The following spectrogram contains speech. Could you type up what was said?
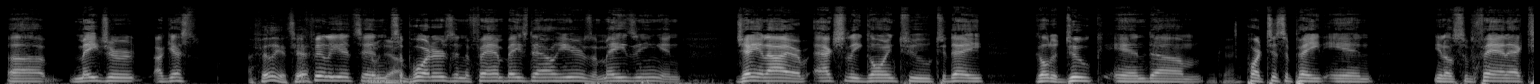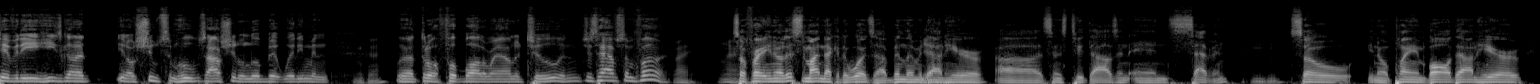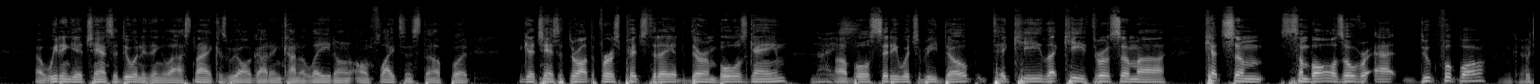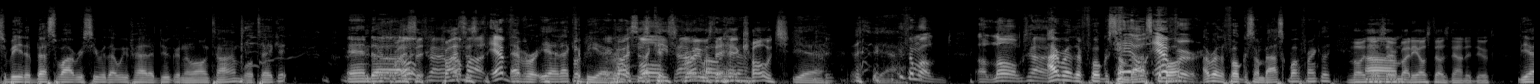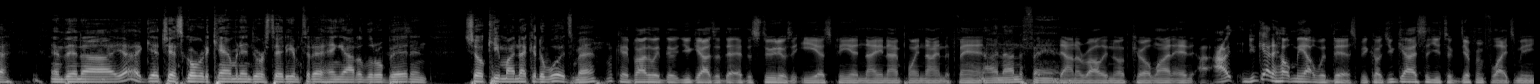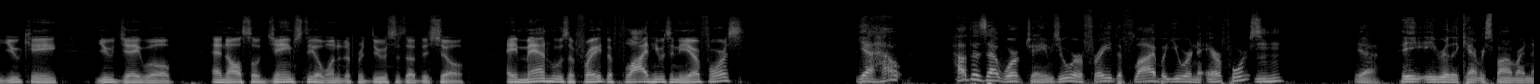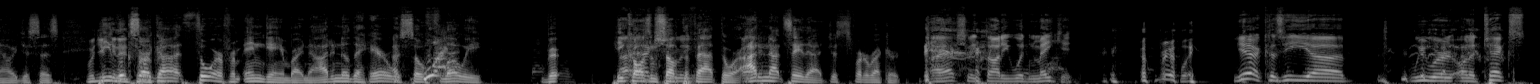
uh, major, I guess, Affiliates, yeah. affiliates and doubt. supporters, and the fan base down here is amazing. And Jay and I are actually going to today go to Duke and um, Okay. participate in, you know, some fan activity. He's gonna, you know, shoot some hoops. I'll shoot a little bit with him, and Okay. we're gonna throw a football around or two and just have some fun. Right. All right. So, Freddie, you know, this is my neck of the woods. I've been living Yeah. down here uh, since 2007. Mhm. So, you know, playing ball down here, uh, we didn't get a chance to do anything last night because we all got in kind of late on, on flights and stuff. But I get a chance to throw out the first pitch today at the Durham Bulls game, Nice. uh, Bull City, which would be dope. Take Key, let Key throw some, uh, catch some some balls over at Duke football, Okay. which would be the best wide receiver that we've had at Duke in a long time. We'll take it. And uh, Price is- time. price How is- about ever? ever, yeah, that could be ever. Price Long is Keith time. Spray was Oh, the yeah. head coach. Yeah, yeah. You're talking about a long time. I'd rather focus on Hell, basketball. ever. I'd rather focus on basketball, frankly. Lord knows Um, everybody else does down to Duke. Yeah, and then uh, yeah, get a chance to go over to Cameron Indoor Stadium today, hang out a little bit, and show keep my neck of the woods, man. Okay. By the way, the, you guys are at the studios at ESPN 99.9 The Fan. Nine on the fan. down in Raleigh, North Carolina. And I, I you got to help me out with this because you guys said you took different flights, meaning you, Key, you, Jay Will, and also James Steele, one of the producers of the show. A man who was afraid to fly, and he was in the Air Force. Yeah, how how does that work, James? You were afraid to fly, but you were in the Air Force. Mm-hmm. Yeah, he he really can't respond right now. He just says Well, you he can looks like interpret. uh, Thor from Endgame right now. I didn't know the hair was so What? flowy. Ver- he I calls himself the Fat Thor. I did not say that, just for the record. I actually thought he wouldn't make it. really? Yeah, because he, uh, we were on a text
